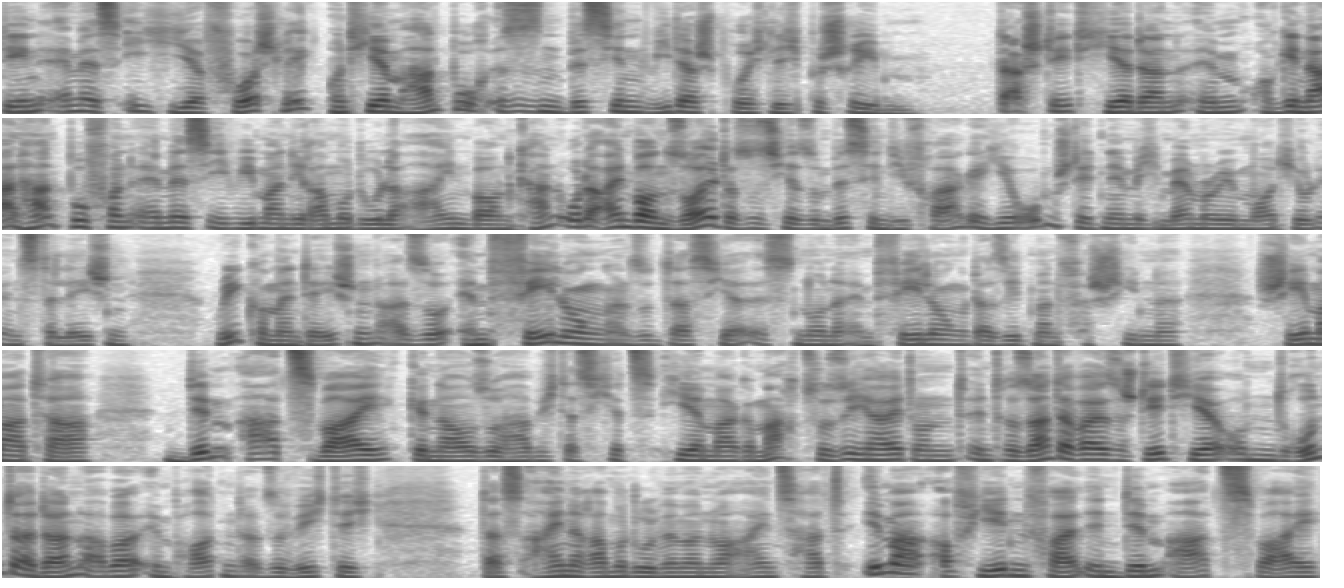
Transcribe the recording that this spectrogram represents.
den MSI hier vorschlägt und hier im Handbuch ist es ein bisschen widersprüchlich beschrieben. Da steht hier dann im Originalhandbuch von MSI, wie man die RAM-Module einbauen kann oder einbauen soll. Das ist hier so ein bisschen die Frage. Hier oben steht nämlich Memory Module Installation Recommendation, also Empfehlung. Also das hier ist nur eine Empfehlung. Da sieht man verschiedene Schemata. DIM A2, genauso habe ich das jetzt hier mal gemacht zur Sicherheit. Und interessanterweise steht hier unten drunter dann, aber important, also wichtig, das eine RAM-Modul, wenn man nur eins hat, immer auf jeden Fall in DIM A2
